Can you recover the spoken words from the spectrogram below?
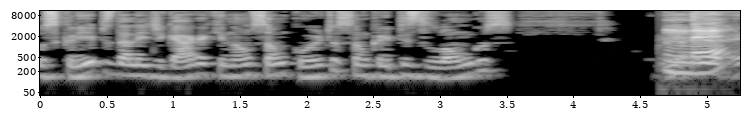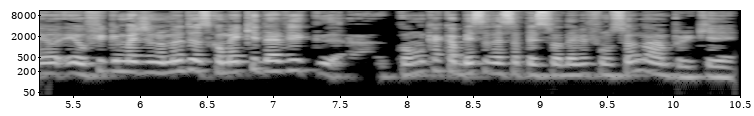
os clipes da Lady Gaga, que não são curtos, são clipes longos. Né? Eu, eu, eu, fico imaginando, meu Deus, como é que deve. Como que a cabeça dessa pessoa deve funcionar? Porque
